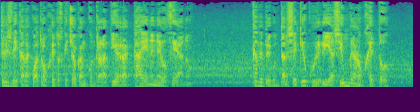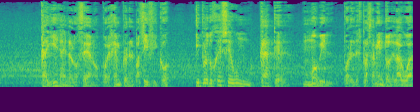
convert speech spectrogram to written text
tres de cada cuatro objetos que chocan contra la Tierra caen en el océano. Cabe preguntarse qué ocurriría si un gran objeto cayera en el océano, por ejemplo en el Pacífico, y produjese un cráter móvil por el desplazamiento del agua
